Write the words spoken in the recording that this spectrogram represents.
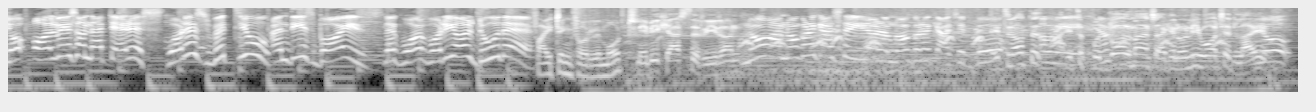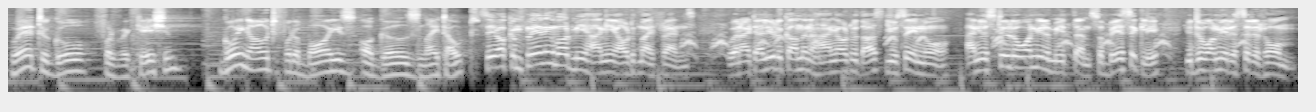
You're always on that terrace. What is with you and these boys? Like, what? What do y'all do there? Fighting for remote, Maybe catch the rerun? No, I'm not gonna catch the rerun. I'm not gonna catch it. Go. It's not the. away. It's a football No. match. I can only watch it live. No. where to go for vacation, going out for a boys' or girls' night out. So you're complaining about me hanging out with my friends. When I tell you to come and hang out with us, you say no, and you still don't want me to meet them. So basically, you just want me to sit at home.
